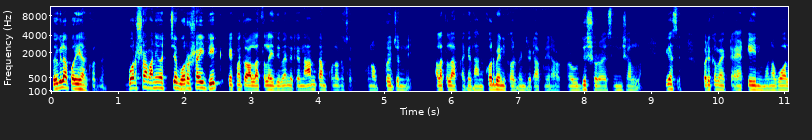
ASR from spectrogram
তো এগুলা পরিহার করবেন। বর্ষা মানে হচ্ছে ভরসাই ঠিক, একমাত্র আল্লাহ তালাই দিবেন। এটা নাম টাম কোনো কিছুর কোনো প্রয়োজন নেই। আল্লাহ তালা আপনাকে দান করবেনই করবেন, যেটা আপনি, আপনার উদ্দেশ্য রয়েছে ইনশাল্লাহ ঠিক আছে? ওরকম একটা একইন, মনোবল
